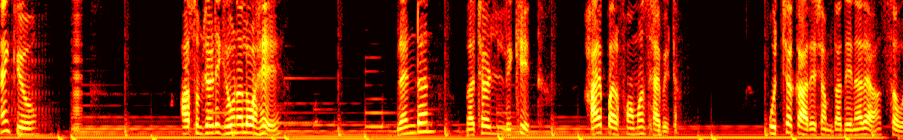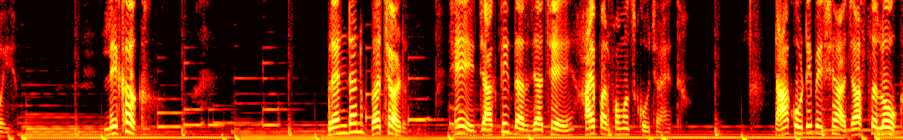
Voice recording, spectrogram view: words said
थँक्यू आज तुमच्यासाठी घेऊन आलो आहे ब्रेंडन बचर्ड लिखित हाय परफॉर्मन्स हॅबिट उच्च कार्यक्षमता देणाऱ्या सवयी. लेखक ब्रेंडन बचर्ड हे जागतिक दर्जाचे हाय परफॉर्मन्स कोच आहेत. दहा कोटीपेक्षा जास्त लोक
